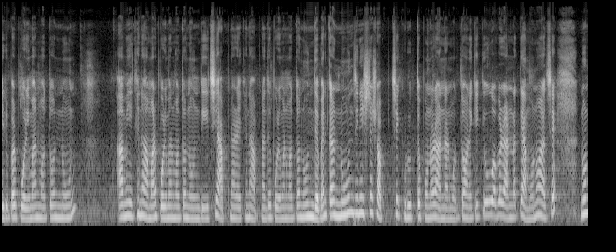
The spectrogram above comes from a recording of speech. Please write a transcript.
এরপর পরিমাণ মতো নুন। আমি এখানে আমার পরিমাণ মতো নুন দিয়েছি। আপনারা এখানে আপনাদের পরিমাণ মতো নুন দেবেন। কারণ নুন জিনিসটা সবচেয়ে গুরুত্বপূর্ণ রান্নার মধ্যে। অনেকে কেউ আবার রান্নাতে এমনও আছে, নুন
